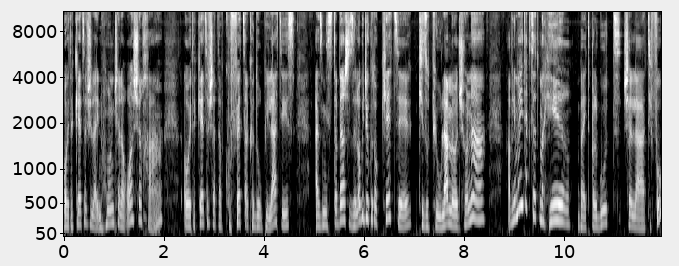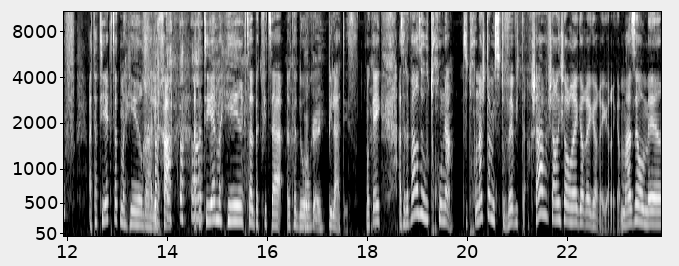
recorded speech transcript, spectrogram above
או את הקצב של ההנהון של הראש שלך, או את הקצב שאתה קופץ על כדור פילאטיס, אז מסתבר שזה לא בדיוק אותו קצב, כי זו פעולה מאוד שונה, אבל אם היית קצת מהיר בהתפלגות של הטיפוף, אתה תהיה קצת מהיר בהליכה, אתה תהיה מהיר קצת בקפיצה על כדור okay. אוקיי. פילאטיס. אוקיי? אז הדבר הזה הוא תכונה, זו תכונה שאתה מסתובב איתה. עכשיו אפשר לשאול, רגע, רגע, רגע, רגע, מה זה אומר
